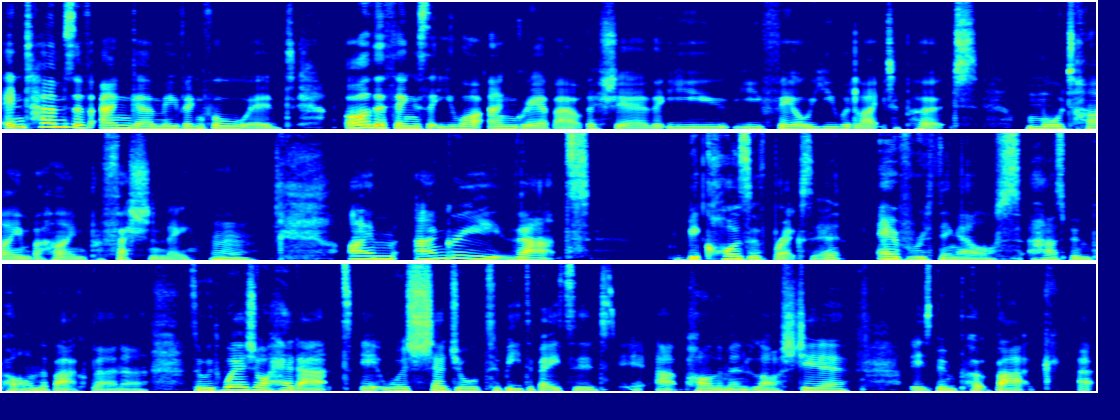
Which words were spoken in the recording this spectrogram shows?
in terms of anger moving forward, are there things that you are angry about this year that you you feel you would like to put more time behind professionally? Mm. I'm angry that because of Brexit, everything else has been put on the back burner. So, with Where's Your Head At, it was scheduled to be debated at Parliament last year. It's been put back at,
